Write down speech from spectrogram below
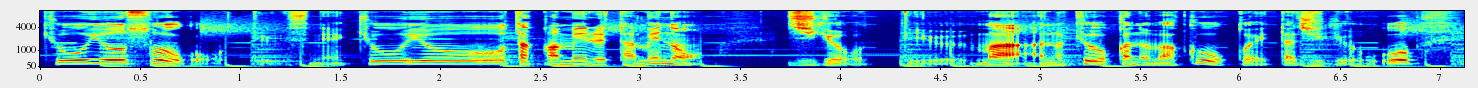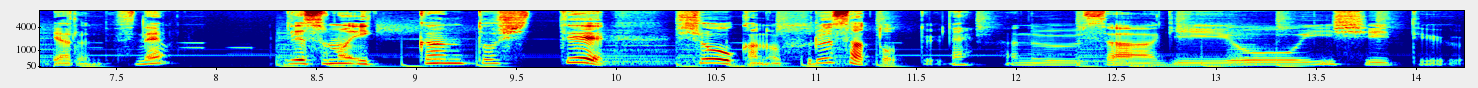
教養総合っていうですね教養を高めるための授業っていう、まあ、あの教科の枠を超えた授業をやるんですね。でその一環として唱歌のふるさとっていうね「あのうさぎおいし」っていう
